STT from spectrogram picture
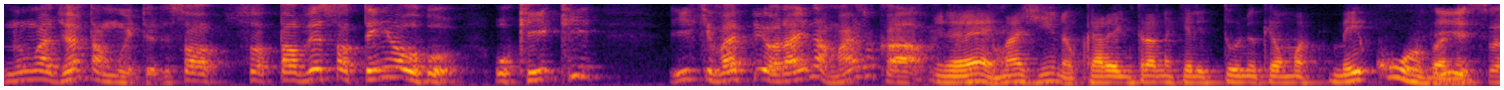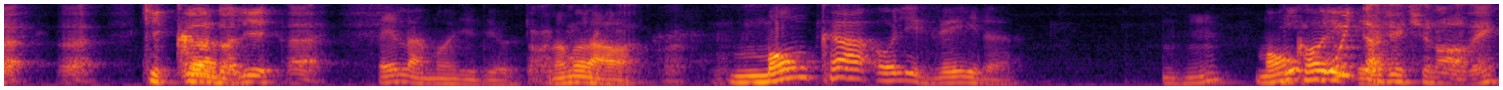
não adianta muito. Ele só, só talvez só tenha o, o kick e que vai piorar ainda mais o carro. É, então, imagina, o cara entrar naquele túnel que é uma meio curva. Né? Isso, né? é. é. Quicando ali. É. Pelo amor de Deus. Então, é Vamos lá, ó. É. Monca Oliveira. Uhum. Monca Oliveira. Muita gente nova, hein?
